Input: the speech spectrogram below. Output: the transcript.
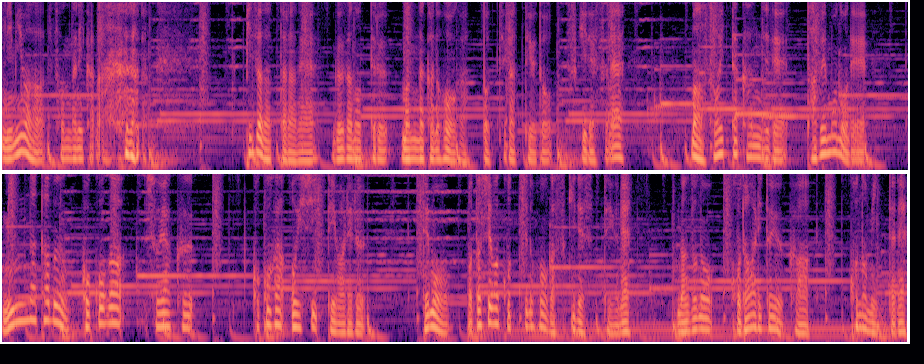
耳はそんなにかな。ピザだったらね具が乗ってる真ん中の方がどっちかっていうと好きですね。まあそういった感じで食べ物でみんな多分ここが主役ここが美味しいって言われる。でも私はこっちの方が好きですっていうね謎のこだわりというか好みってね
